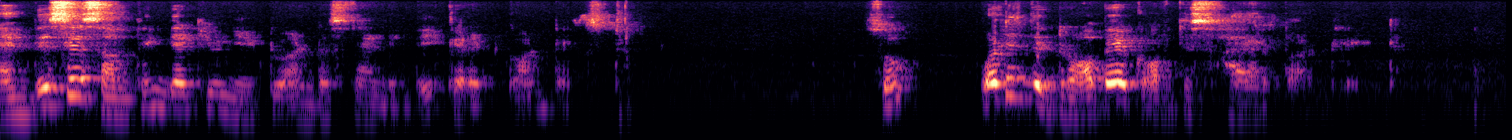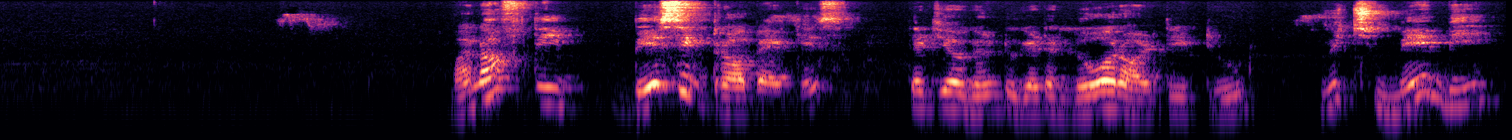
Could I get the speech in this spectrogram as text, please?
And this is something that you need to understand in the correct context. So, what is the drawback of this higher burn rate? One of the basic drawback is that you are going to get a lower altitude which may be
